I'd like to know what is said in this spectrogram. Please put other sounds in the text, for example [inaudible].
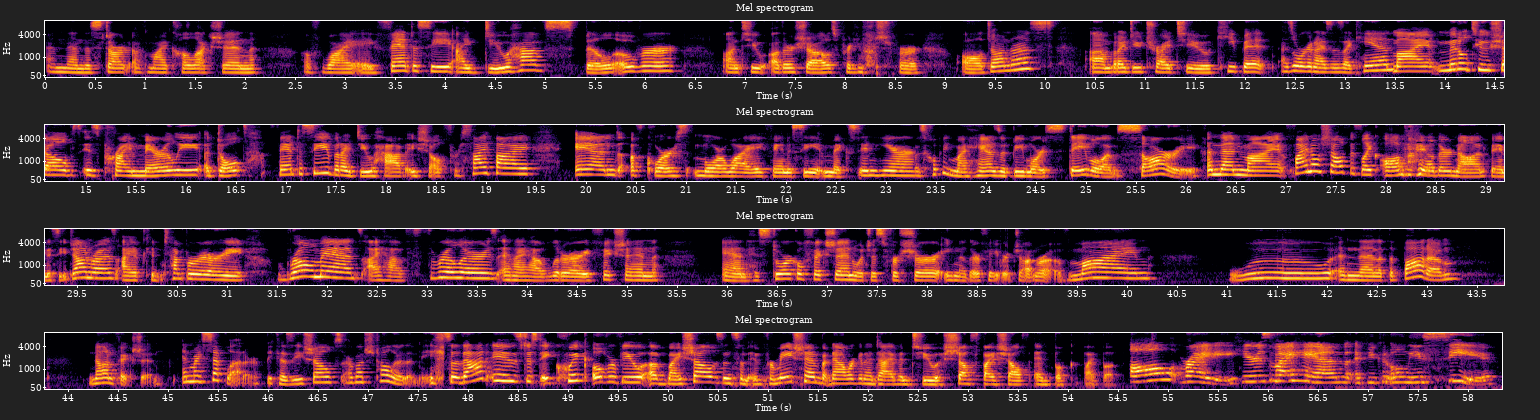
And then the start of my collection of YA fantasy. I do have spillover onto other shelves pretty [laughs] much for all genres. Um, but I do try to keep it as organized as I can. My middle two shelves is primarily adult fantasy, but I do have a shelf for sci-fi and of course more YA fantasy mixed in here. I was hoping my hands would be more stable, I'm sorry. And then my final shelf is like all [laughs] my other non-fantasy genres. I have contemporary romance, I have thrillers, and I have literary fiction and historical fiction, which is for sure another favorite genre of mine. Woo! And then at the bottom, nonfiction and my stepladder because these shelves are much taller than me. [laughs] So that is just a quick overview of my shelves and some information, but now we're gonna dive into shelf by shelf and book by book. Alrighty, here's my hand. If you could only see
